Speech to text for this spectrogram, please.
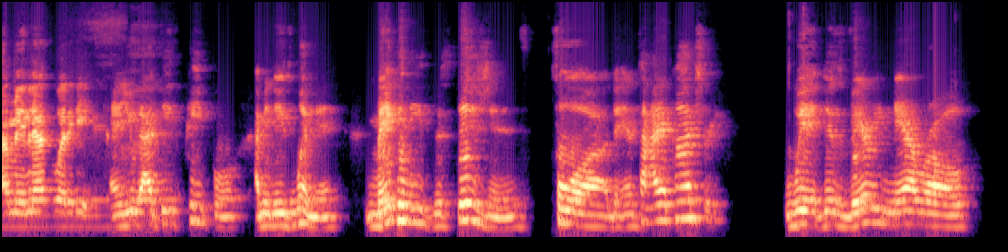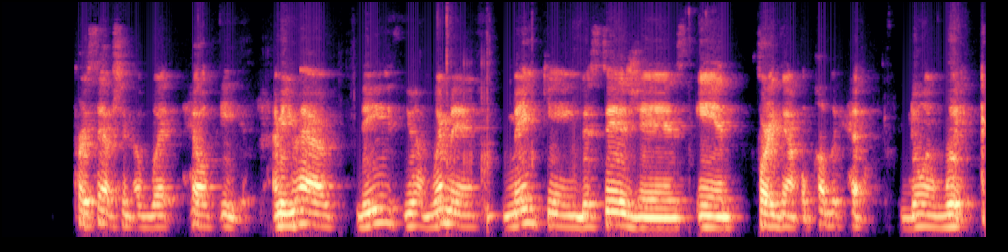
I mean, that's what it is. And you got these people, I mean, these women making these decisions for the entire country with this very narrow perception of what health is. I mean, you have these, you have women making decisions in, for example, public health, doing WIC,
